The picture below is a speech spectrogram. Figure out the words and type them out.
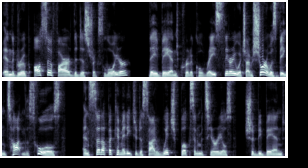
and the group also fired the district's lawyer. They banned critical race theory, which I'm sure was being taught in the schools, and set up a committee to decide which books and materials should be banned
